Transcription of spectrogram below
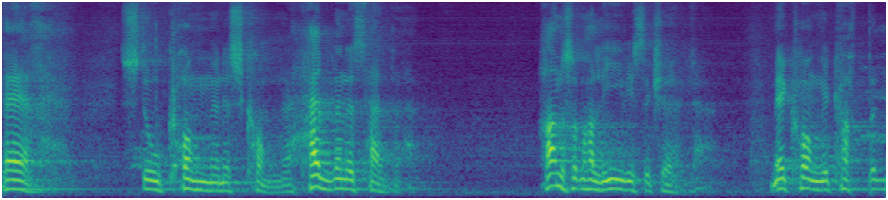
Der sto kongenes konge, herrenes herre. Han som har liv i seg sjøl, med kongekappen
